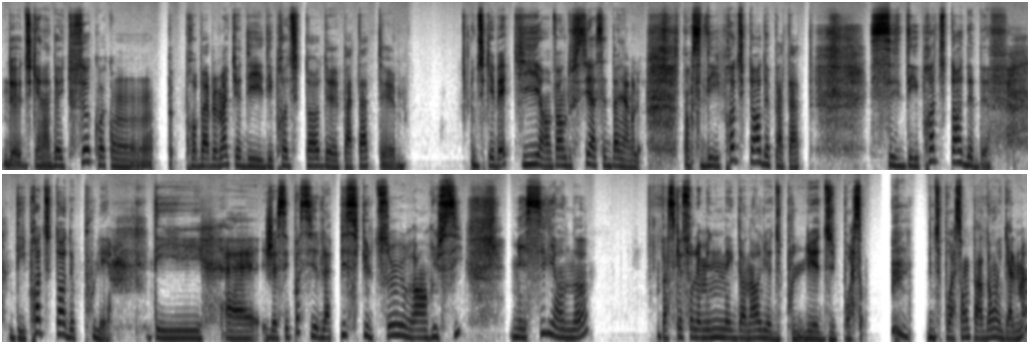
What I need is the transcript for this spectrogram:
de- du Canada et tout ça, quoi qu'on probablement qu'il y a des, des producteurs de patates euh, du Québec qui en vendent aussi à cette bannière-là. Donc, c'est des producteurs de patates, c'est des producteurs de bœuf, des producteurs de poulet, des... Euh, je sais pas s'il y a de la pisciculture en Russie, mais s'il y en a, parce que sur le menu de McDonald's, il y a du, il du poisson. du poisson, pardon, également.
